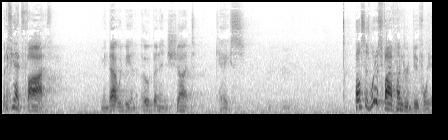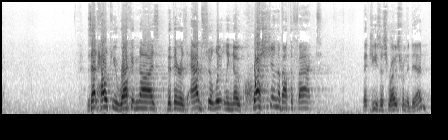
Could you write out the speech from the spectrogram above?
But if you had five, I mean, that would be an open and shut case. Paul says, What does 500 do for you? Does that help you recognize that there is absolutely no question about the fact that Jesus rose from the dead?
